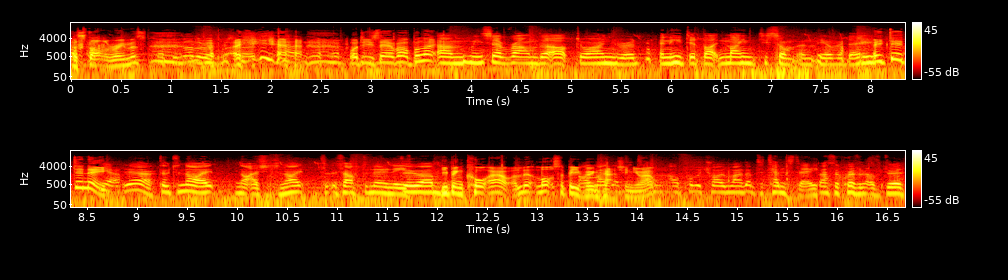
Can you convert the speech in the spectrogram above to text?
Let's start the rumours. Another episode. yeah. What do you say about Bullet? Um, he said round it up to 100, and he did like 90 something the other day. He did, didn't he? Yeah. Yeah. So tonight, not actually tonight, t- this afternoon, do um. You've been caught out. Lots of people have been catching to you out. I'll probably try and round up to 10 today. That's equivalent of doing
